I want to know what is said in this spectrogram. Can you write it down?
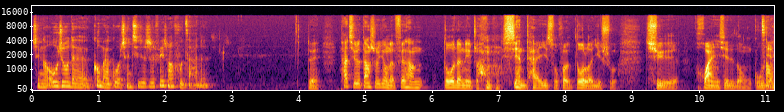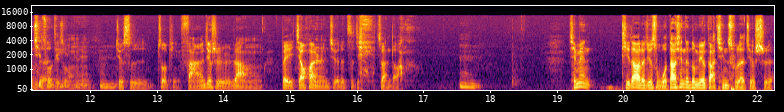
整个欧洲的购买过程其实是非常复杂的。对他其实当时用了非常多的那种 现代艺术或者堕落艺术去换一些这种古典的这种就是作品，反而就是让被交换人觉得自己 赚到。嗯，前面提到的，就是我到现在都没有搞清楚了，就是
